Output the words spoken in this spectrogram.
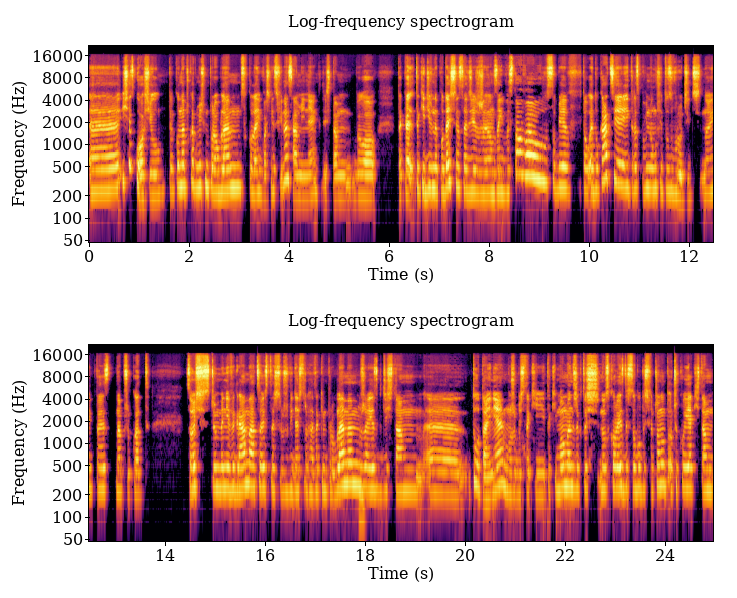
e, i się zgłosił. Tylko na przykład mieliśmy problem z kolei właśnie z finansami, nie? Gdzieś tam było takie, takie dziwne podejście na zasadzie, że on zainwestował sobie w tą edukację i teraz powinno mu się to zwrócić. No i to jest na przykład coś, z czym my nie wygramy, a co jest też już widać trochę takim problemem, hmm. że jest gdzieś tam e, tutaj, nie? Może być taki, taki moment, że ktoś, no skoro jest dość sobą doświadczoną, to oczekuje jakiejś tam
